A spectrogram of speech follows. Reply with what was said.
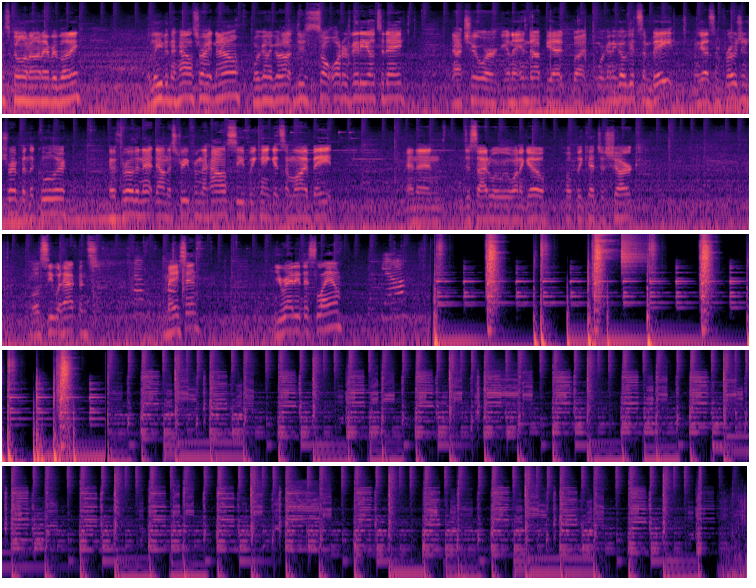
What's going on everybody? We're leaving the house right now. We're gonna go out and do some saltwater video today. Not sure where we're gonna end up yet, but we're gonna go get some bait. We got some frozen shrimp in the cooler. Gonna throw the net down the street from the house, see if we can't get some live bait, and then decide where we wanna go. Hopefully catch a shark. We'll see what happens. Mason, you ready to slam? Yeah.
